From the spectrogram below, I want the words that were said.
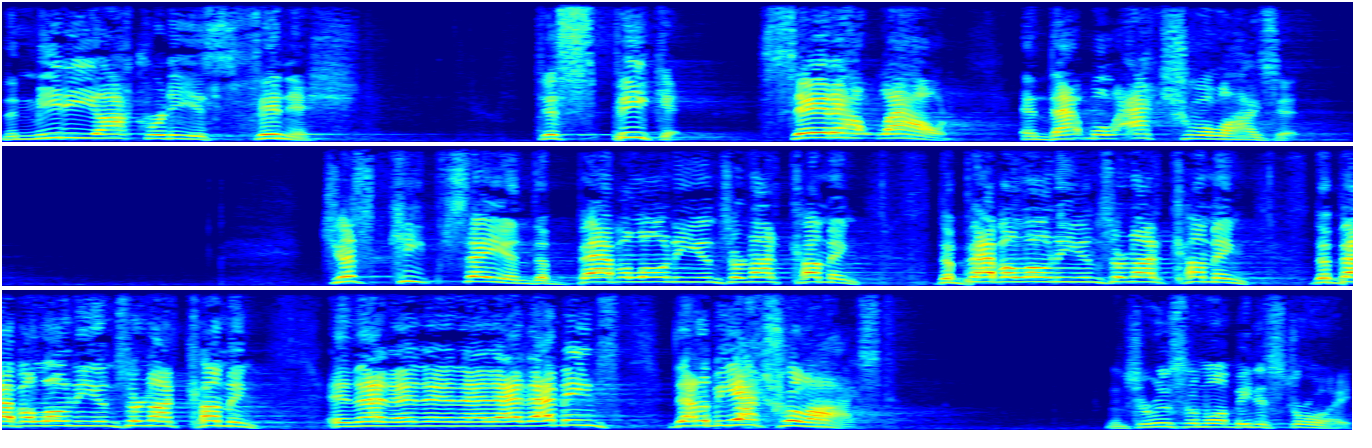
The mediocrity is finished. Just speak it, say it out loud, and that will actualize it. Just keep saying the Babylonians are not coming. The Babylonians are not coming. The Babylonians are not coming. And that, and, and that, that means that'll be actualized. And Jerusalem won't be destroyed.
